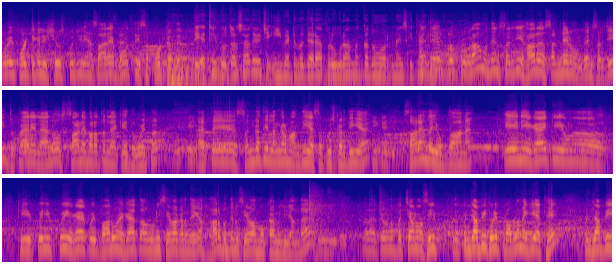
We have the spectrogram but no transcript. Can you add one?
ਕੋਈ ਪੋਲਿਟੀਕਲ ਇਸ਼ੂਸ ਕੁਝ ਨਹੀਂ ਹੈ। ਸਾਰੇ ਬਹੁਤ ਹੀ ਸਪੋਰਟ ਕਰਦੇ ਨੇ। ਤੇ ਇੱਥੇ ਗੋਦਰ ਸਾਹਿਬ ਦੇ ਵਿੱਚ ਇਵੈਂਟ ਵਗੈਰਾ ਪ੍ਰੋਗਰਾਮ ਕਦੋਂ ਆਰਗੇਨਾਈਜ਼ ਕੀਤੇ ਜਾਂਦੇ ਨੇ? ਇੱਥੇ ਪ੍ਰੋਗਰਾਮ ਹੁੰਦੇ ਨੇ ਸਰ ਜੀ ਹਰ ਸੰਡੇ ਨੂੰ ਹੁੰਦੇ ਨੇ ਸਰ ਜੀ। ਦੁਪਹਿਰੇ ਲੈ ਲਓ 12:30 ਤੋਂ ਲੈ ਕੇ 2 ਵਜੇ ਤੱਕ। ਇੱਥੇ ਸੰਗਤ ਹੀ ਲੰਗਰ ਬਣਾਉਂਦੀ ਹੈ ਸਭ ਕੁਝ ਕਰਦੀ ਹੈ। ਸਾਰਿਆਂ ਦਾ ਯੋਗਦਾਨ ਹੈ। ਇਹ ਨਹੀਂ ਹੈਗਾ ਕਿ ਹੁਣ ਕਿ ਕੋਈ ਕੋਈ ਹੈਗਾ ਕੋਈ ਬਾਹਰੋਂ ਹੈਗਾ ਤਾਂ ਉਹਨੂੰ ਨਹੀਂ ਸੇਵਾ ਕਰਨ ਦੇਗਾ। ਹਰ ਬੰਦੇ ਨੂੰ ਸੇਵਾ ਮੌਕਾ ਮਿਲ ਜਾਂਦਾ ਹੈ। ਪਰ ਇੱਥੇ ਹੁਣ ਬੱਚਿਆਂ ਨੂੰ ਅਸੀਂ ਪੰਜਾਬੀ ਥੋੜੀ ਪ੍ਰੋਬਲਮ ਹੈਗੀ ਹੈ ਇੱਥੇ। ਪੰਜਾਬੀ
